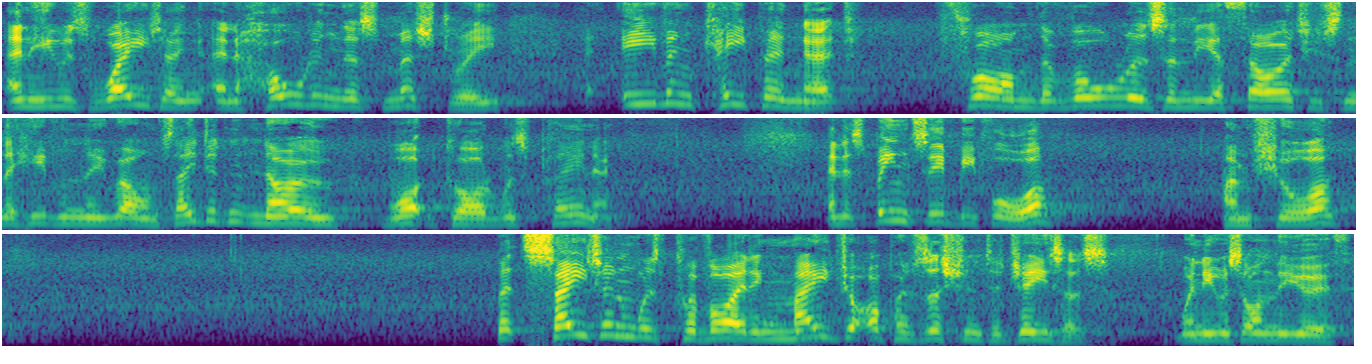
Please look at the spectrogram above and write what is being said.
And he was waiting and holding this mystery, even keeping it from the rulers and the authorities in the heavenly realms. They didn't know what God was planning. And it's been said before, I'm sure, But Satan was providing major opposition to Jesus when he was on the earth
